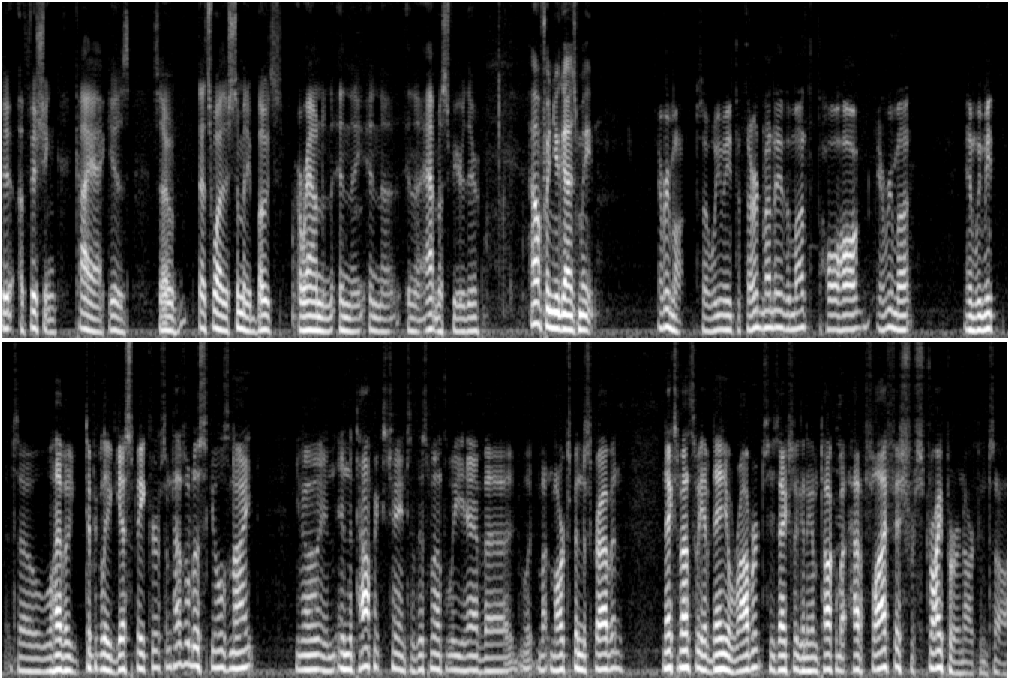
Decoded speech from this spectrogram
a, a, fishing kayak is. So that's why there's so many boats around in, in the in the in the atmosphere there. How often you guys meet? every month. So we meet the third Monday of the month, the Whole Hog, every month, and we meet. So we'll have a typically a guest speaker. Sometimes we'll do a skills night, you know, and, and the topics change. So this month we have uh, what Mark's been describing. Next month we have Daniel Roberts, who's actually going to come talk about how to fly fish for striper in Arkansas.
